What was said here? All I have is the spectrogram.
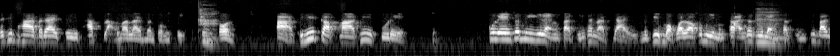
และที่พลาดไปได้คือทับหลังมาลายบรรทมศิษย์เป็นค่ะต้น อ่า ทีนี้กลับมาที่กุเรนกุเรนก็มีแหล่งตัดสินขนาดใหญ่เมื่อกี้บอกว่าเราก็มีเหมือนกันก็คือแหล่งตัดสินที่บ้าน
